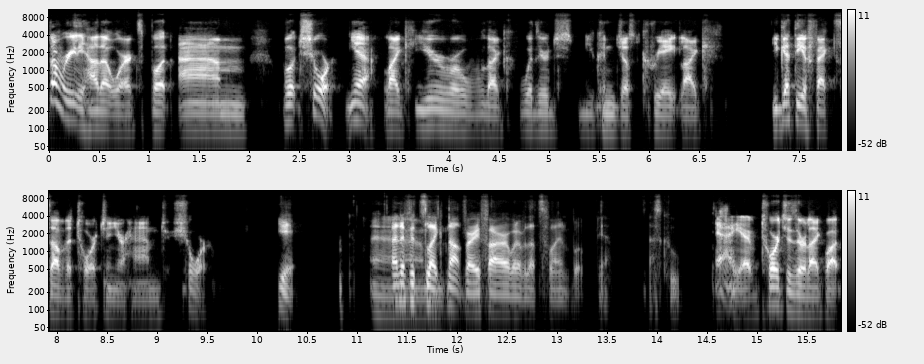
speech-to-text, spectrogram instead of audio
Not really how that works, but um, but sure, yeah. Like you're like wizards, you can just create like you get the effects of a torch in your hand. Sure. Yeah. and if it's like Um, not very far or whatever, that's fine. But yeah, that's cool. yeah, yeah, torches are like what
